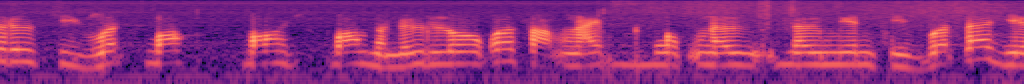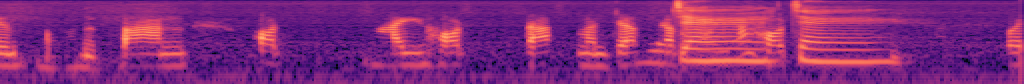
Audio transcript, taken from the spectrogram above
គ្រឹះជីវិតរបស់របស់របស់មនុស្សលោកសពថ្ងៃមកនៅនៅមានជីវិតយើងបានហត់ថ្ងៃហត់ស្ដាប់មិនចឹងចាចាបើ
